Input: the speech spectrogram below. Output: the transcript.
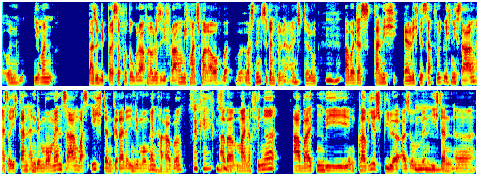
äh, und jemand, also die Pressefotografen oder so, die fragen mich manchmal auch, wa- wa- was nimmst du denn für eine Einstellung? Mhm. Aber das kann ich ehrlich gesagt wirklich nicht sagen. Also ich kann an dem Moment sagen, was ich dann gerade in dem Moment habe. Okay. Aber meine Finger arbeiten wie ein Klavierspieler. Also wenn Mhm. ich dann äh,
